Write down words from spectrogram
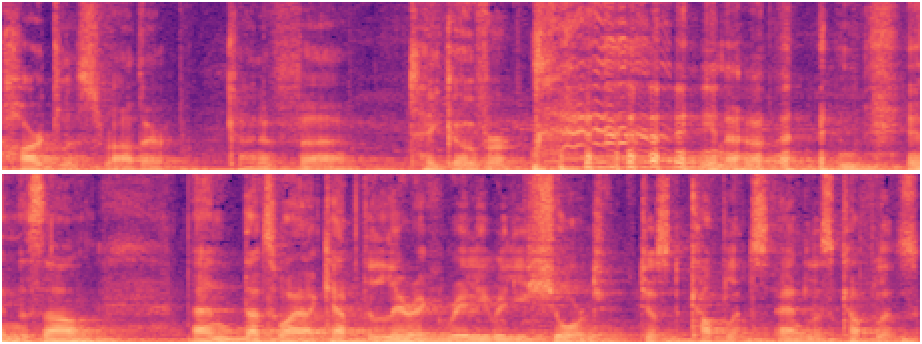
heartless rather, kind of uh, takeover, you know, in, in the song. And that's why I kept the lyric really, really short, just couplets, endless couplets,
